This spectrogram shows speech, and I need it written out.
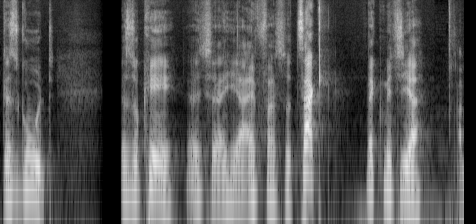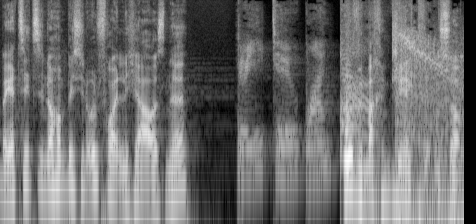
das ist gut. Das ist okay. Das ist ja hier einfach so. Zack. Weg mit dir. Aber jetzt sieht sie noch ein bisschen unfreundlicher aus, ne? Three, two, one. Oh, wir machen direkt dritten Song.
